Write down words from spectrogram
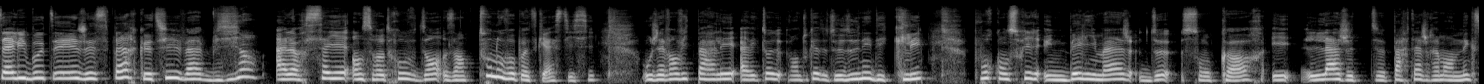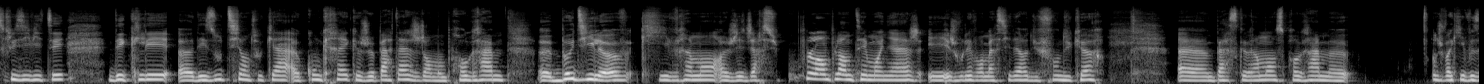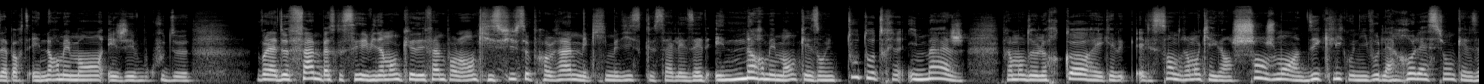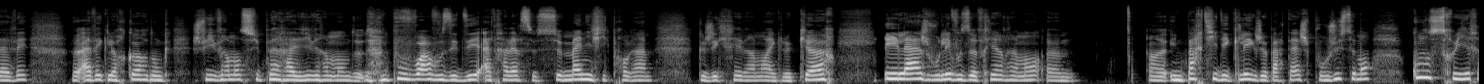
Salut beauté, j'espère que tu vas bien. Alors ça y est, on se retrouve dans un tout nouveau podcast ici, où j'avais envie de parler avec toi, en tout cas de te donner des clés pour construire une belle image de son corps. Et là, je te partage vraiment en exclusivité des clés, euh, des outils en tout cas euh, concrets que je partage dans mon programme euh, Body Love, qui vraiment, j'ai déjà reçu plein plein de témoignages et je voulais vous remercier d'ailleurs du fond du cœur. parce que vraiment ce programme je vois qu'il vous apporte énormément et j'ai beaucoup de voilà de femmes parce que c'est évidemment que des femmes pour le moment qui suivent ce programme mais qui me disent que ça les aide énormément, qu'elles ont une toute autre image vraiment de leur corps et qu'elles sentent vraiment qu'il y a eu un changement, un déclic au niveau de la relation qu'elles avaient euh, avec leur corps. Donc je suis vraiment super ravie vraiment de, pouvoir vous aider à travers ce, magnifique programme que j'ai créé vraiment avec le cœur. Et là je voulais vous offrir vraiment euh, une partie des clés que je partage pour justement construire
